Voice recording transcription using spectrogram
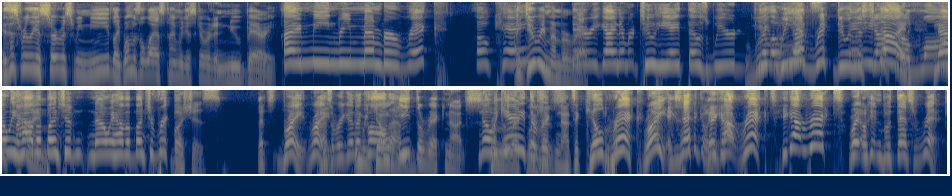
Is this really a service we need? Like, when was the last time we discovered a new berry? I mean, remember Rick? Okay. I do remember Rick. Guy number two. He ate those weird We- yellow we had Rick doing this job for a died. long Now we have a bunch of now we have a bunch of Rick bushes. That's right, right. That's what we're gonna And call We don't them. eat the Rick nuts. No, we can't eat the Rick nuts. It killed Rick. Right, exactly. It got ricked. He got ricked. Right, okay, but that's Rick.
